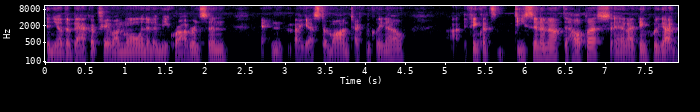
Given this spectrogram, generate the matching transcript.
Then you have the backup Trayvon Mullen and Amik Robinson, and I guess Damon technically now. I think that's decent enough to help us, and I think we got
